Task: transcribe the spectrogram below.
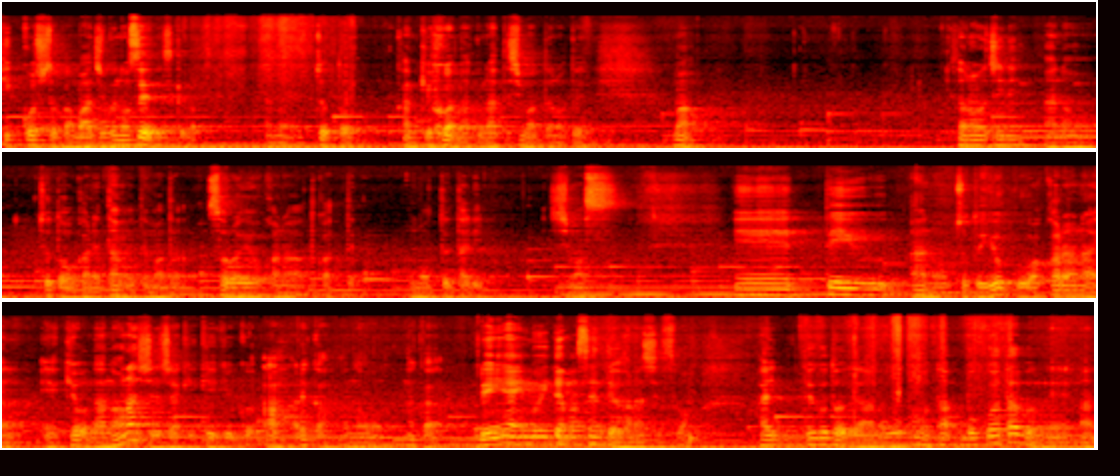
引っ越しとかまあ自分のせいですけどあのちょっと環境がなくなってしまったのでまあそのうちねあのちょっとお金貯めてまた揃えようかなとかって思ってたりします。えー、っていうあのちょっとよくわからない、えー、今日何の話でしたっけ？結局。ああれか。あのなんか恋愛向いてませんっていう話ですわ。はい。ということであの僕もた僕は多分ねあの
